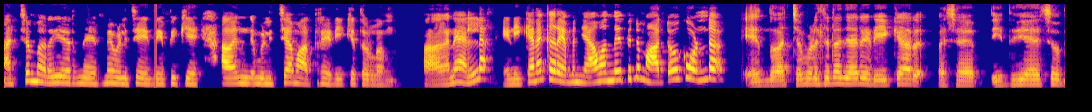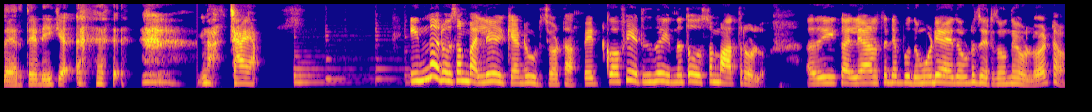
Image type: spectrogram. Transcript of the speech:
അച്ഛൻ പറയായിരുന്നു ഏട്ടനെ വിളിച്ച് എഴുന്നേപ്പിക്കേ. അവൻ വിളിച്ചാൽ മാത്രമേ എണീക്കത്തുള്ളൂ അങ്ങനെ അല്ല എണീക്കാനൊക്കെ അറിയാം അപ്പൊ ഞാൻ വന്നേ പിന്നെ മാറ്റമൊക്കെ ഉണ്ട്. എന്തോ അച്ഛൻ വിളിച്ചിട്ടാ ഞാൻ എണീക്കാറ്. പക്ഷെ ഇത് വിചാരിച്ചു നേരത്തെ എണീക്ക. ചായ. ഇന്നൊരു ദിവസം പല്ല് കഴിക്കാണ്ട് കുടിച്ചോട്ടോ. പെഡ് കോഫി തരുന്നത് ഇന്നത്തെ ദിവസം മാത്രമേ ഉള്ളൂ. അത് ഈ കല്യാണത്തിന്റെ പുതുമുടി ആയതുകൊണ്ട് തരുന്നേ ഉള്ളൂ കേട്ടോ.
